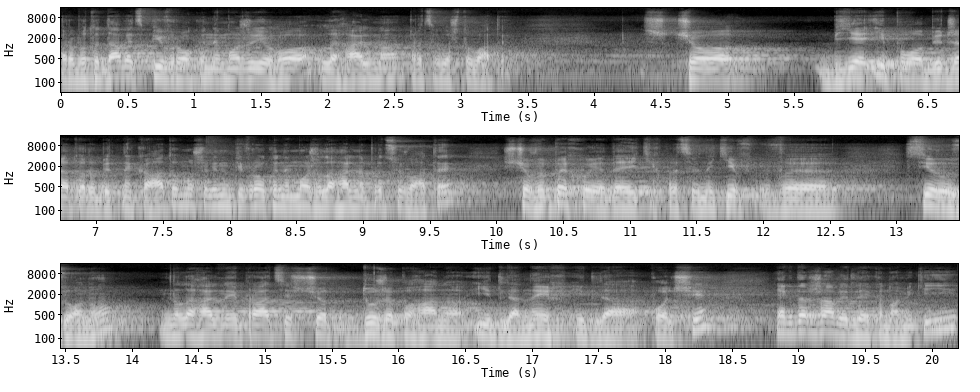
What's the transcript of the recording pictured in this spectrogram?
роботодавець півроку не може його легально працевлаштувати, що б'є і по бюджету робітника, тому що він півроку не може легально працювати, що випихує деяких працівників в сіру зону нелегальної праці, що дуже погано і для них, і для Польщі, як держави, і для економіки її.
